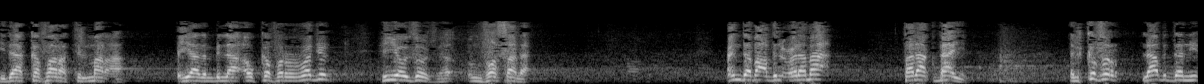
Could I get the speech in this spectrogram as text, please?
إذا كفرت المرأة عياذا بالله أو كفر الرجل هي وزوجها انفصلا عند بعض العلماء طلاق باين. الكفر لا بد أن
